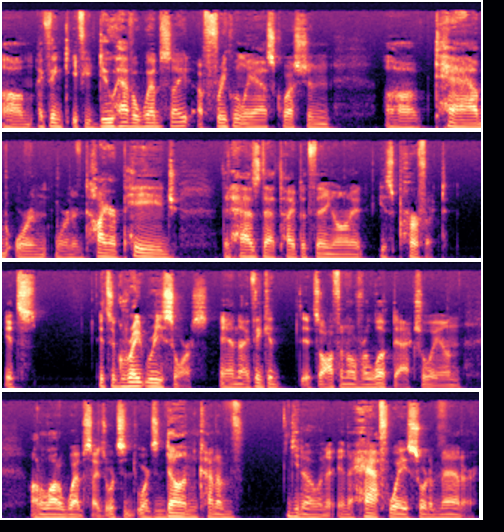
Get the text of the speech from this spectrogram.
Um, I think if you do have a website, a frequently asked question uh, tab or an, or an entire page that has that type of thing on it is perfect. It's it's a great resource, and I think it, it's often overlooked actually on on a lot of websites, or it's or it's done kind of you know in a, in a halfway sort of manner.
